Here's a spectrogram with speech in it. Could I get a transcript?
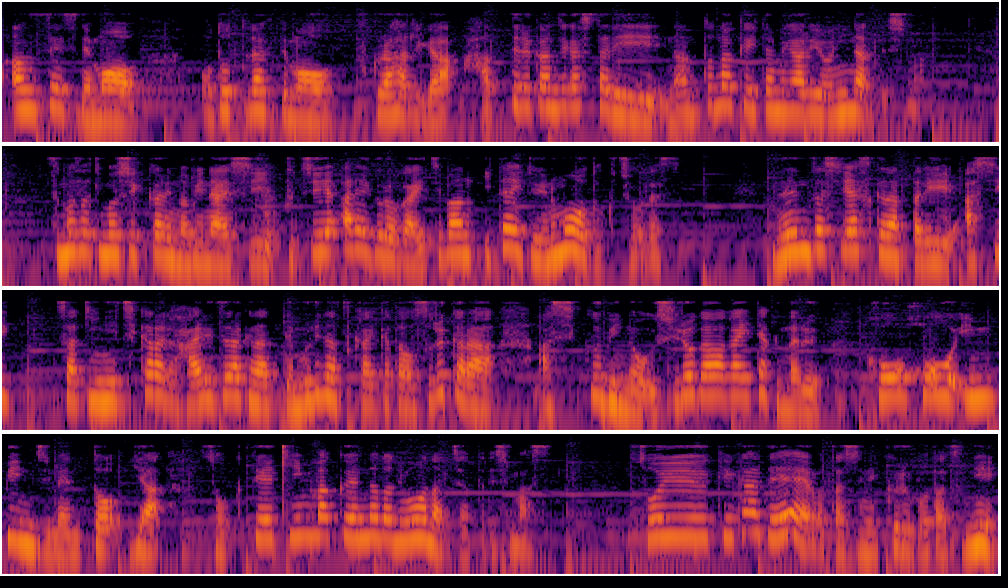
安静時でも踊ってなくてもふくらはぎが張ってる感じがしたり、なんとなく痛みがあるようになってしまう。つま先もしっかり伸びないし、プチアレグロが一番痛いというのも特徴です。捻挫しやすくなったり、足先に力が入りづらくなって無理な使い方をするから、足首の後ろ側が痛くなる後方インピンジメントや測定筋膜炎などにもなっちゃったりします。そういう怪我で私に来る子たちに、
